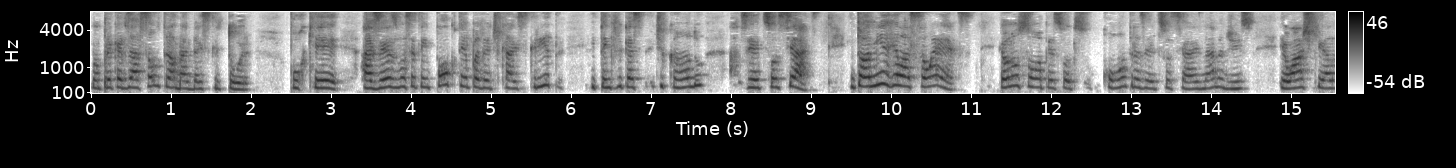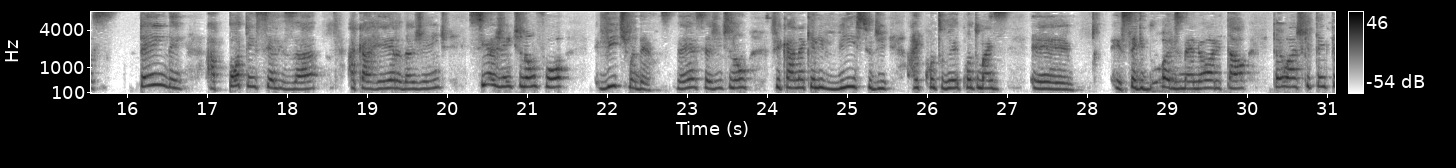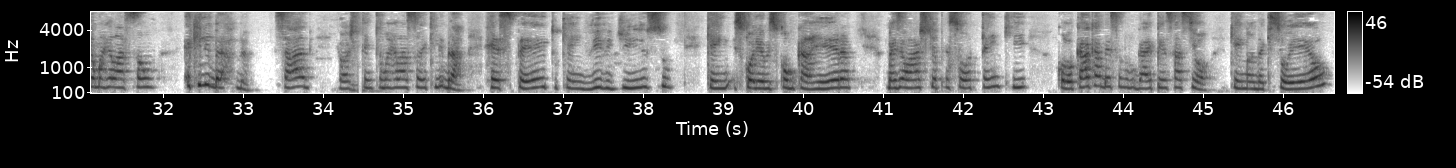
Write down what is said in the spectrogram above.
uma precarização do trabalho da escritora, porque às vezes você tem pouco tempo para dedicar à escrita e tem que ficar se dedicando às redes sociais. Então a minha relação é essa. Eu não sou uma pessoa que sou contra as redes sociais, nada disso. Eu acho que elas tendem a potencializar a carreira da gente se a gente não for vítima delas, né? Se a gente não ficar naquele vício de ai, quanto, quanto mais é, é, seguidores, melhor e tal. Então eu acho que tem que ter uma relação equilibrada, sabe? Eu acho que tem que ter uma relação equilibrada. Respeito quem vive disso, quem escolheu isso como carreira, mas eu acho que a pessoa tem que colocar a cabeça no lugar e pensar assim, ó, quem manda aqui sou eu,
